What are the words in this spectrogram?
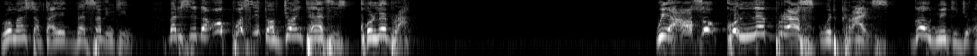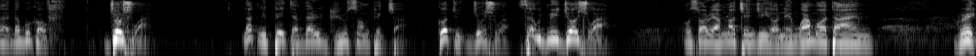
Romans chapter 8 verse 17. But you see, the opposite of joint heirs is collabora. We are also collaborers with Christ. Go with me to uh, the book of Joshua. Let me paint a very gruesome picture. Go to Joshua. Say with me, Joshua. Oh, sorry, I'm not changing your name. One more time. Joshua. Great.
